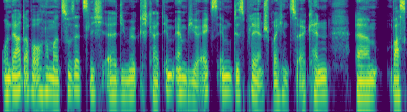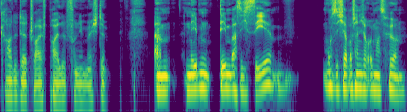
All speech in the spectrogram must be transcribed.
Und er hat aber auch nochmal zusätzlich äh, die Möglichkeit, im MBUX, im Display entsprechend zu erkennen, ähm, was gerade der Drive Pilot von ihm möchte. Ähm, neben dem, was ich sehe, muss ich ja wahrscheinlich auch irgendwas hören.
